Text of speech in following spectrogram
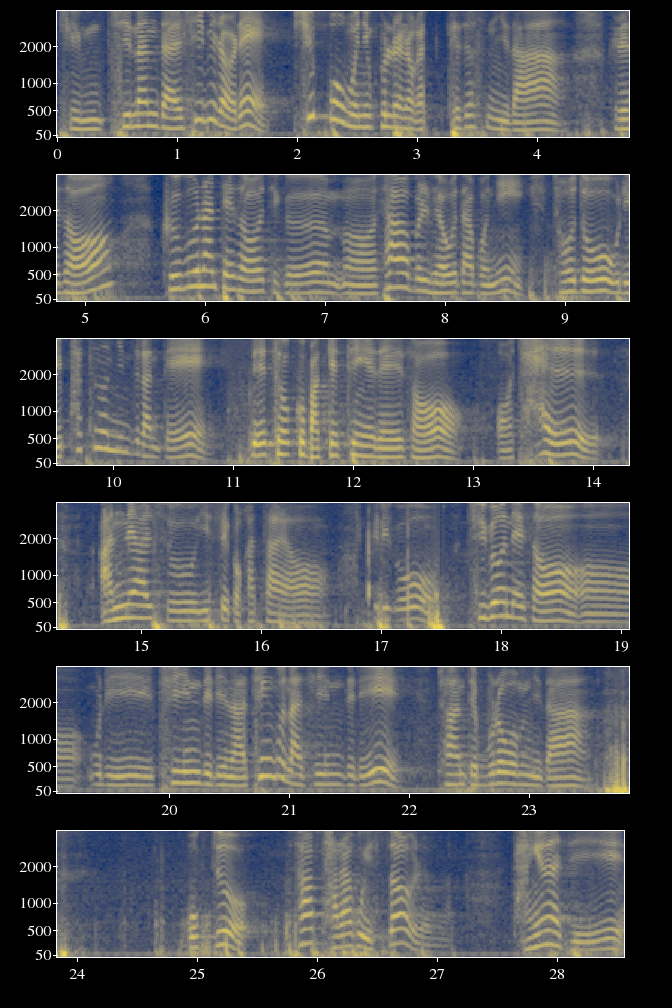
지금 지난달 11월에 슈퍼 모닝 플래너가 되셨습니다. 그래서 그분한테서 지금 어, 사업을 배우다 보니 저도 우리 파트너님들한테 네트워크 마케팅에 대해서 어, 잘 안내할 수 있을 것 같아요. 그리고 주변에서 어, 우리 지인들이나 친구나 지인들이 저한테 물어봅니다. 옥주 사업 잘하고 있어? 그러면 당연하지.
